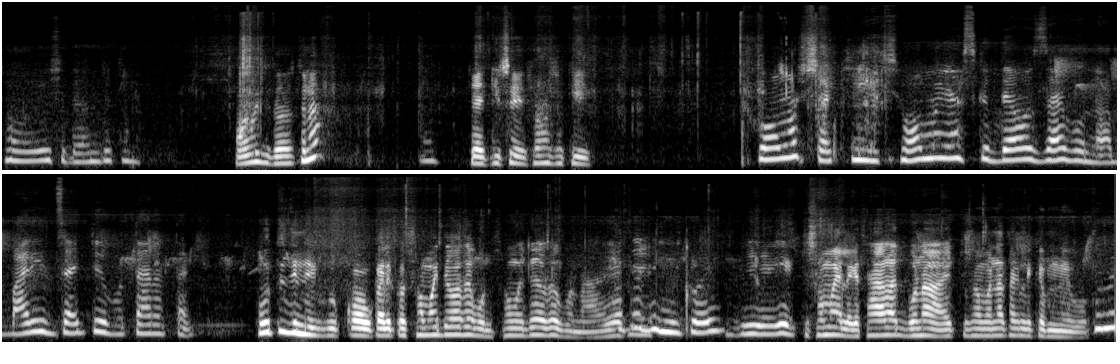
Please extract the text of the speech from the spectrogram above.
সময় বেশি দেন দিত না? না কে কিসে? সমস্যা কি? সমস্যা কি? সময় আজকে দেওয়া যাইবো না বাড়ি যাইতে হইব তাড়াতাড়ি। প্রতিদিন কও কালে সময় দেওয়া যাবে না সময় দেওয়া যাবে না। একটু সময় লাগে থাকা লাগবো না একটু সময় না থাকলে কেমন নেব তুমি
